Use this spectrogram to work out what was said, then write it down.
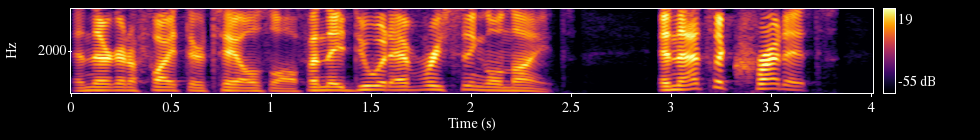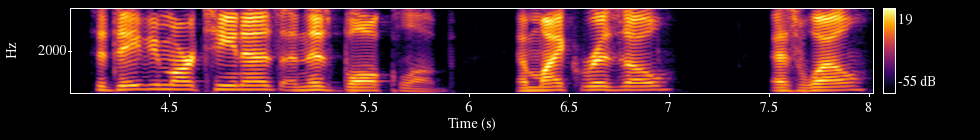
and they're going to fight their tails off. And they do it every single night. And that's a credit to Davey Martinez and this ball club and Mike Rizzo as well.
